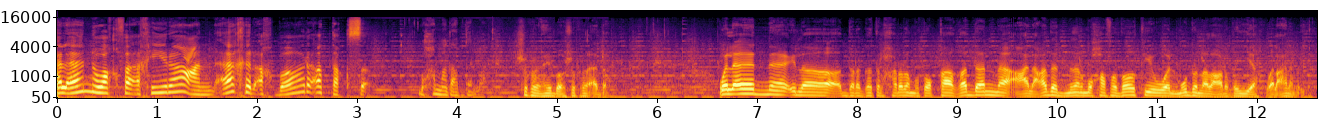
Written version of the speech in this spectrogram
الآن وقفة أخيرة عن آخر أخبار الطقس. محمد عبد الله. شكرا هبة وشكرا آدم والآن إلى درجات الحرارة المتوقعة غدا على عدد من المحافظات والمدن العربيه والعالمية.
